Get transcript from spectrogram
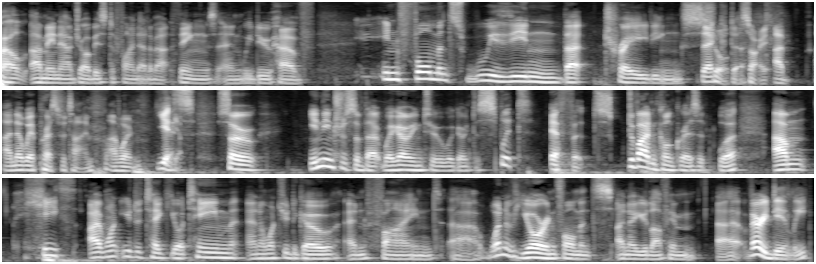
Well, I mean, our job is to find out about things, and we do have informants within that trading sector. Sure. Sorry, I I know we're pressed for time. I won't. Yes. So, in the interest of that, we're going to we're going to split efforts, divide and conquer, as it were. Um, Heath, I want you to take your team, and I want you to go and find uh, one of your informants. I know you love him uh, very dearly.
